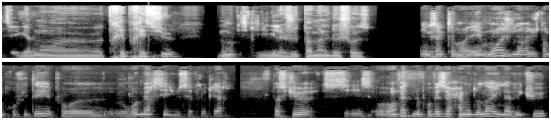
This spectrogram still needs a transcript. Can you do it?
C'est également très précieux. Donc, il ajoute pas mal de choses. Exactement. Et moi, je voudrais juste en profiter pour euh, remercier Youssef Leclerc, parce que, en fait, le professeur Hamidullah, il a vécu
